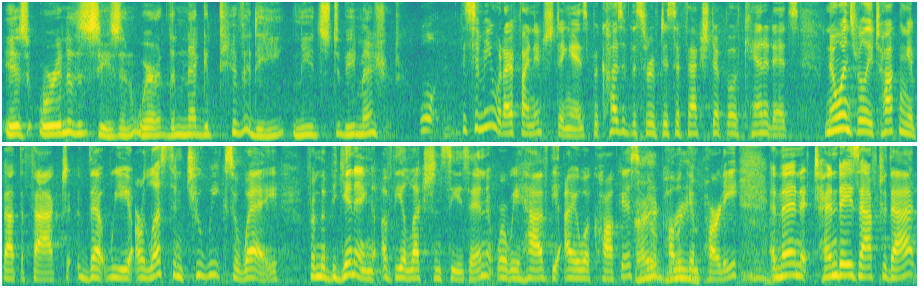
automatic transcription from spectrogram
is we're into the season where the negativity needs to be measured. Well, to me, what I find interesting is because of the sort of disaffection of both candidates, no one's really talking about the fact that we are less than two weeks away from the beginning of the election season, where we have the Iowa caucus the Republican agree. Party. And then 10 days after that,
